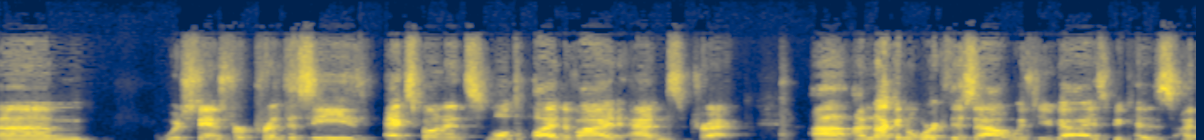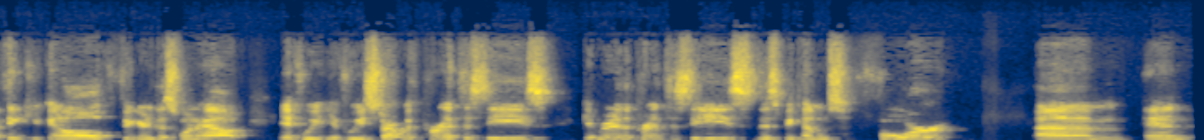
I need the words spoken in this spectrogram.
um, which stands for parentheses, exponents, multiply, divide, add, and subtract. Uh, I'm not going to work this out with you guys because I think you can all figure this one out. If we if we start with parentheses, get rid of the parentheses, this becomes four, um, and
